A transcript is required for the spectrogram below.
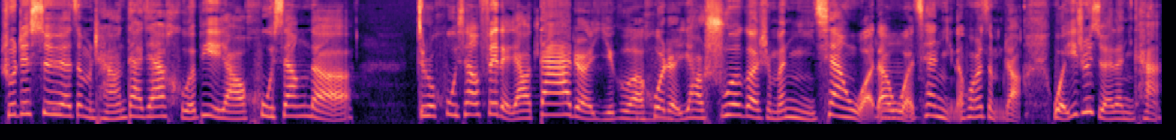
说这岁月这么长，大家何必要互相的？就是互相非得要搭着一个，或者要说个什么你欠我的，我欠你的，或者怎么着？我一直觉得，你看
